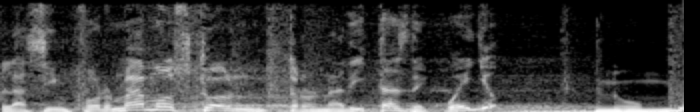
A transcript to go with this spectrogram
las informamos con tronaditas de cuello. No, hombre.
